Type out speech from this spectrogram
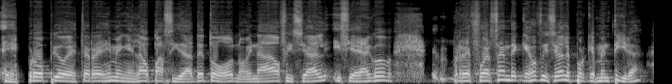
es propio de este régimen es la opacidad de todo, no hay nada oficial y si hay algo refuerzan de que es oficial es porque es mentira.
